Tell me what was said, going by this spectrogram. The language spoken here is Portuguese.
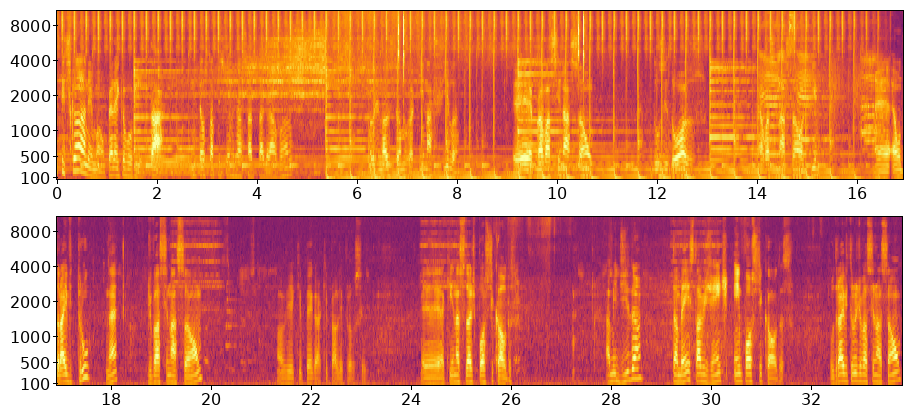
piscando, irmão? Pera aí que eu vou ver. Tá. Então se tá piscando já sabe que tá gravando. Hoje nós estamos aqui na fila é, para vacinação dos idosos. A vacinação aqui é, é um drive-thru, né? De vacinação. Vou vir aqui pegar aqui para ler para vocês. É, aqui na cidade de Poços de Caldas. A medida também está vigente em Poços de Caldas. O drive-thru de vacinação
